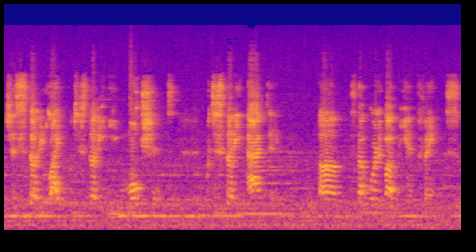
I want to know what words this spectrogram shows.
which is study life, which is study emotions, which is study acting. Um, stop worrying about being famous.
